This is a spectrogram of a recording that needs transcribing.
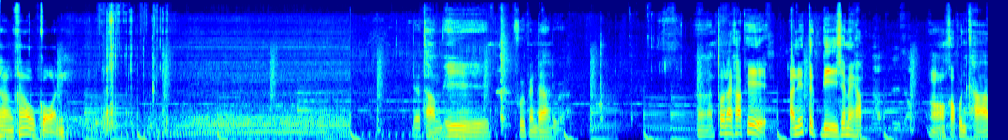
ทางเข้าก่อน เดี๋ยวถามพี่ฟูดแพนด้าดีกว่าอ่าโทษนะครับพี่ อันนี้ตึกดีใช่ไหมครับ ครับดีครับอ๋อ ขอบคุณครับ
